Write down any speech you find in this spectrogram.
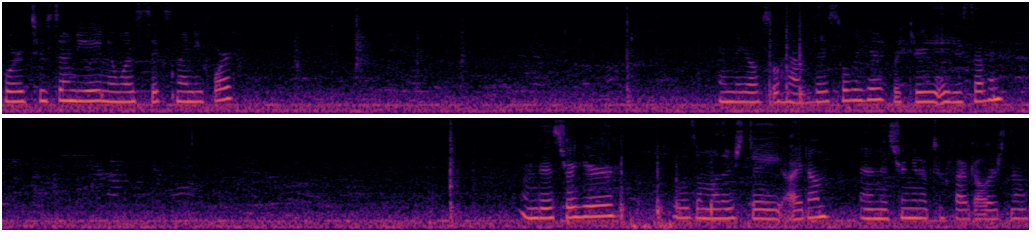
for 278 and it was 694 and they also have this over here for 387 And this right here, it was a Mother's Day item and it's ringing up to $5 now.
